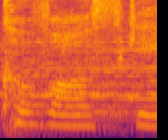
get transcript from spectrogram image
Kowalski.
